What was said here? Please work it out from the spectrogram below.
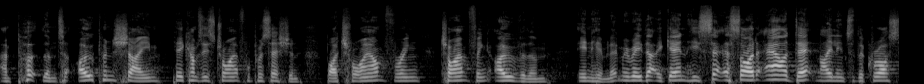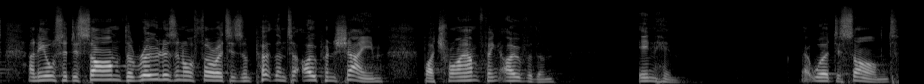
and put them to open shame. Here comes his triumphal procession by triumphing, triumphing over them in him. Let me read that again. He set aside our debt, nailing to the cross, and he also disarmed the rulers and authorities and put them to open shame by triumphing over them in him. That word disarmed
